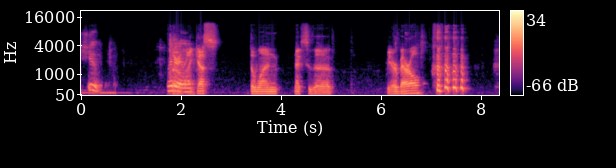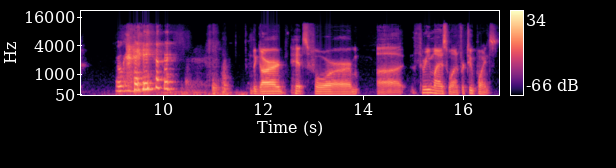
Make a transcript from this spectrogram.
Shoot. So Literally. I guess the one next to the beer barrel. okay. the guard hits for uh three minus one for two points,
